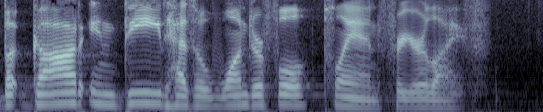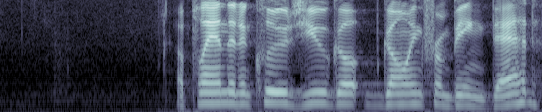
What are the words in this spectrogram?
But God indeed has a wonderful plan for your life. A plan that includes you go, going from being dead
